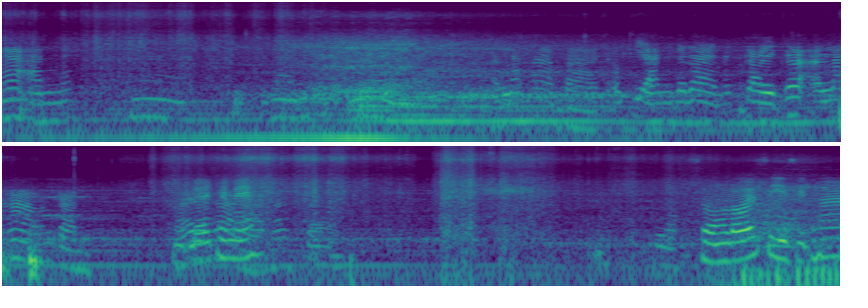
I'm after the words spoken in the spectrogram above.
ห้าอันนะห้าสิบห้าอันละห้าบาท เอากี่อันก็ได้นะ ไก่ก็อันละห้าเหมือนกันหมดเลยใช่ไหมบาทนะสองร้อยสี่สิบห้า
